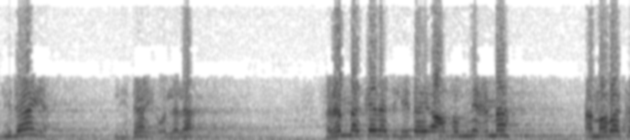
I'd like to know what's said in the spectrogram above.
الهداية. الهداية ولا لا؟ فلما كانت الهداية أعظم نعمة أمرك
